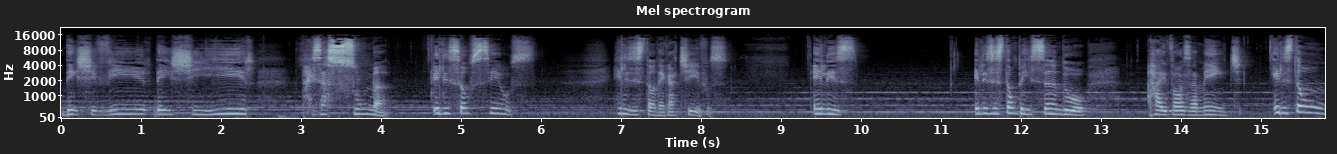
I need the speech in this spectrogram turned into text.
Deixe vir, deixe ir, mas assuma, eles são seus. Eles estão negativos eles eles estão pensando raivosamente, eles estão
